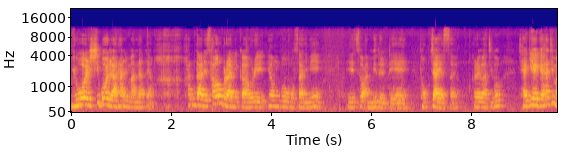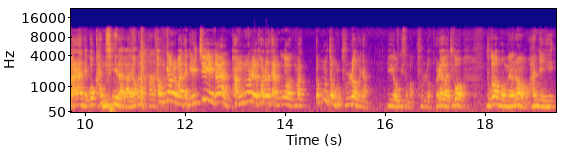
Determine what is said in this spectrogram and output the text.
6월 15일 날 하나님 만났대요. 한 달에 사업을 하니까 우리 형부 목사님이 예수 안 믿을 때 독자였어요. 그래가지고 자기 얘기 하지 말았는데 꼭 간증이 나가요. 성령을 받아 일주일간 방문을 걸어 잠그고 막 동글동글 굴러 그냥 이 여기서 막 굴러. 그래가지고 누가 보면은 완전히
